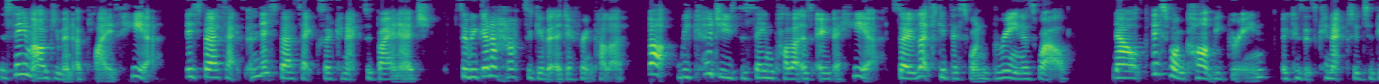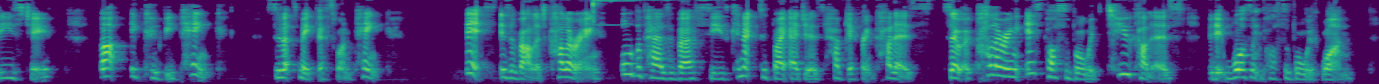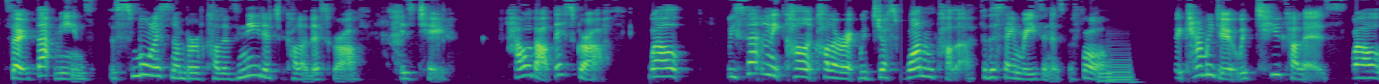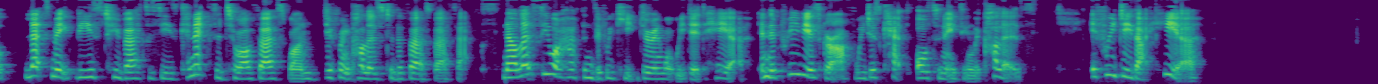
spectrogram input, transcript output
The same argument applies here. This vertex and this vertex are connected by an edge, so we're going to have to give it a different colour. But we could use the same colour as over here. So let's give this one green as well. Now, this one can't be green because it's connected to these two, but it could be pink. So let's make this one pink. This is a valid colouring. All the pairs of vertices connected by edges have different colours. So a colouring is possible with two colours, but it wasn't possible with one. So that means the smallest number of colours needed to colour this graph is two. How about this graph? Well, we certainly can't colour it with just one colour for the same reason as before. But can we do it with two colours? Well, let's make these two vertices connected to our first one different colours to the first vertex. Now let's see what happens if we keep doing what we did here. In the previous graph, we just kept alternating the colours. If we do that here,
